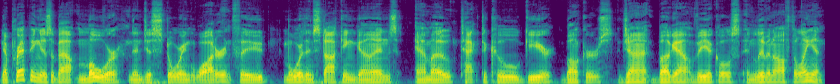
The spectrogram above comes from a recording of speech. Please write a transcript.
Now, prepping is about more than just storing water and food, more than stocking guns, ammo, tactical gear, bunkers, giant bug out vehicles, and living off the land.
